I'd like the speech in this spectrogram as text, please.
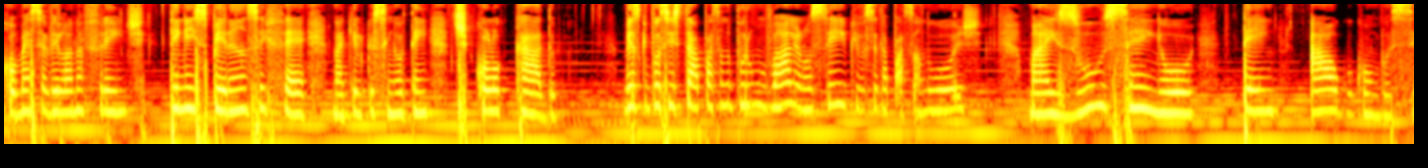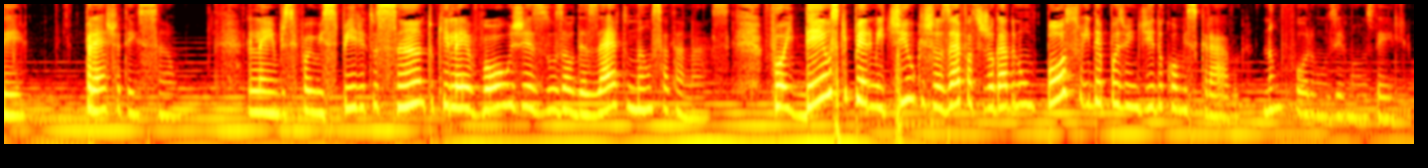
Comece a ver lá na frente. Tenha esperança e fé naquilo que o Senhor tem te colocado. Mesmo que você está passando por um vale, eu não sei o que você está passando hoje, mas o Senhor tem algo com você. Preste atenção. Lembre-se, foi o Espírito Santo que levou Jesus ao deserto, não Satanás. Foi Deus que permitiu que José fosse jogado num poço e depois vendido como escravo. Não foram os irmãos dele.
